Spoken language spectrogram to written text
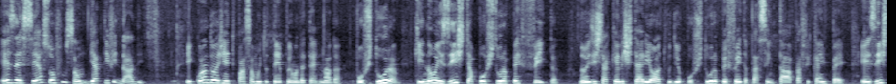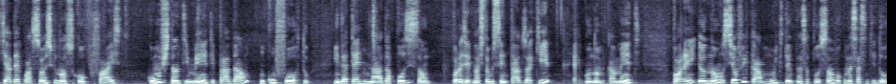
exercer a sua função de atividade. E quando a gente passa muito tempo em uma determinada postura, que não existe a postura perfeita. Não existe aquele estereótipo de postura perfeita para sentar, para ficar em pé. Existem adequações que o nosso corpo faz constantemente para dar um conforto em determinada posição. Por exemplo, nós estamos sentados aqui ergonomicamente, porém eu não, se eu ficar muito tempo nessa posição, vou começar a sentir dor,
